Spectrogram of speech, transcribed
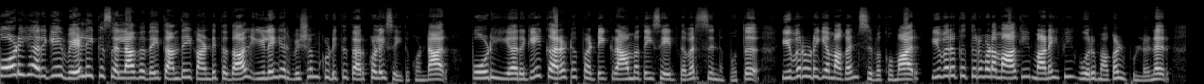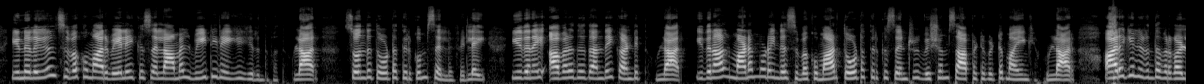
போடி அருகே வேலைக்கு செல்லாததை தந்தை கண்டித்ததால் இளைஞர் விஷம் குடித்து தற்கொலை செய்து கொண்டார். போடி அருகே கரட்டப்பட்டி கிராமத்தை சேர்ந்தவர் சின்னமுத்து. இவருடைய மகன் சிவகுமார். இவருக்கு திருமணமாகி மனைவி ஒரு மகள் உள்ளனர். இந்நிலையில் சிவகுமார் வேலைக்கு செல்லாமல் வீட்டிலேயே இருந்து வந்துள்ளார். சொந்த தோட்டத்திற்கும் செல்லவில்லை. இதனை அவரது தந்தை கண்டித்துள்ளார். இதனால் மனமுடைந்த சிவகுமார் தோட்டத்திற்கு சென்று விஷம் சாப்பிட்டுவிட்டு மயங்கியுள்ளார். அருகில் இருந்தவர்கள்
